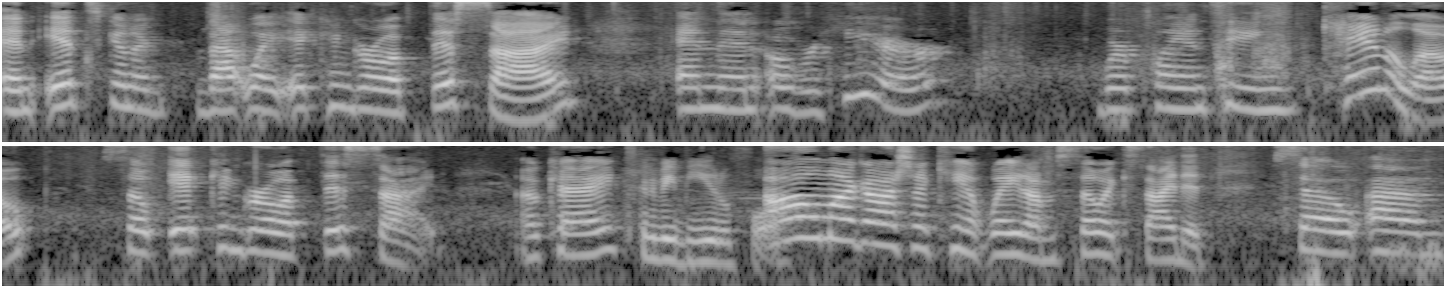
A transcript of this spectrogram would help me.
and it's going to, that way it can grow up this side. And then over here, we're planting cantaloupe, so it can grow up this side. Okay? it's gonna be beautiful. Oh my gosh, I can't wait. I'm so excited. So, um,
